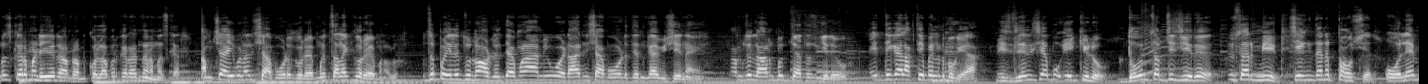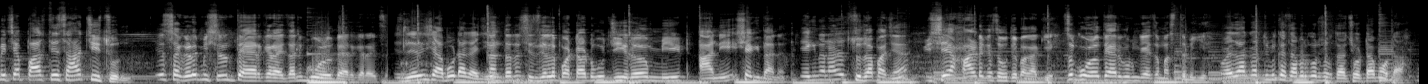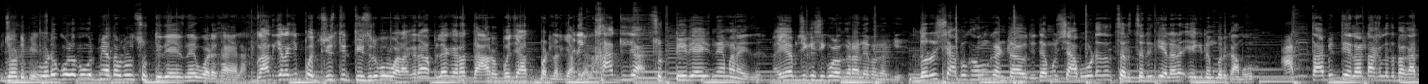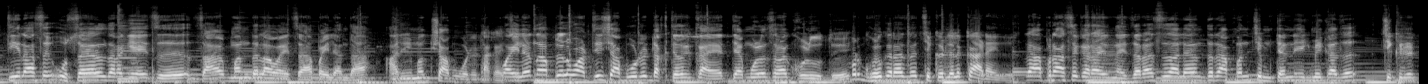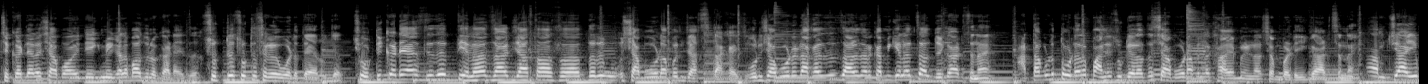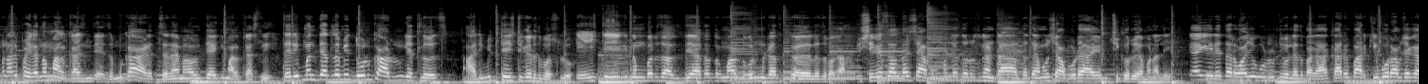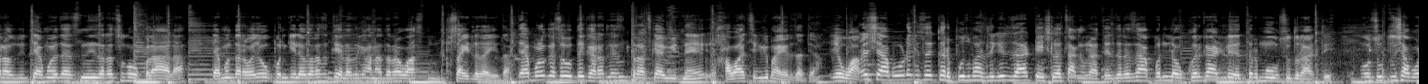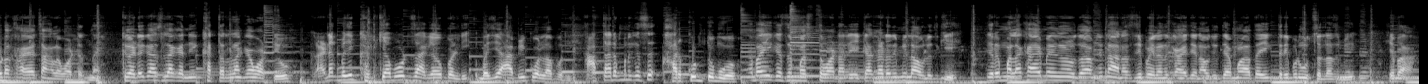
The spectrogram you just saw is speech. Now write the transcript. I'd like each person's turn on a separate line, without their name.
नमस्कार म्हणजे राम राम कोल्हापूरकरांचा नमस्कार. आमची आई म्हणाली शाबू करूया. मग चला की करूया म्हणालो. तुझं पहिलं जुनं हॉटेल त्यामुळे आम्ही वडा आणि शाबू वडा त्यांना काय विषय नाही. आमचं लहानपण त्यातच गेले हो. ते काय लागते पहिल्यांदा बघूया. भिजलेली शाबू एक किलो दोन चमचे जिरं नुसार मीठ शेंगदाणा पावशेर ओल्या मिरच्या पाच ते सहा चिचून हे सगळं मिश्रण तयार करायचं आणि गोळ तयार करायचं. भिजलेली शाबू टाकायची. नंतर शिजलेलं बटाटू जिरं मीठ आणि शेंगदाणं. शेंगदाणा सुद्धा पाहिजे. विषय हार्ड कसं होते बघा की. असं गोळ तयार करून घ्यायचं मस्तपैकी. वैजाकर तुम्ही कसा पण करू शकता छोटा मोठा. छोटी पीस एवढं गोळ बघून मी आता सुट्टी द्यायची नाही वडा खायला. प्लॅन केला की पंचवीस ते तीस रुपये वडा करा आपल्या घरात दहा रुपये आत पडला की आपल्याला. खा की का सुट्टी द्यायची नाही म्हणायचं. आई आमची कशी गोळ करायला बघा की. दररोज शाबू खाऊन कंटाळा होती त्यामुळे शाबू वडा चरचरीत गेला एक नंबर काम हो. आता बी तेला टाकलं तर बघा तेल असं उसळायला जरा घ्यायचं जा मंद लावायचा पहिल्यांदा आणि मग शाबू वडे टाकायचं. पहिल्यांदा आपल्याला वाटते शाबू वडे टाकतात काय त्यामुळे सगळा घोळ होतोय. पण घोळ करायचा चिकटलेलं काढायचं. तर आपण असं करायचं नाही. जरा असं झाल्यानंतर आपण चिमट्याने एकमेकाचं चिकटलेलं शाबू आहे ते एकमेकाला बाजूला काढायचं. सुट्ट सुट्ट सगळे वडे तयार होतात छोटी कडे असली तर तेला जाळ जास्त असला तर शाबू वडा पण जास्त टाकायचं. कोणी शाबू वडा टाकायचं जाळ जर कमी केला चालतोय का अडचण आहे आता कुठे तोंडाला पाणी सुटेला तर शाबूड आपल्याला खायला मिळणार शंभर टक्के काय अडचण नाही. आमची आई म्हणाली पहिल्यांदा मालकासनी द्यायचं. मग काय अडचण आहे म्हणाल द्या की मालकासनी तरी पण त्यातलं मी दोन काढून घेतलंच आणि मी टेस्ट करत बसलो. टेस्ट एक नंबर चालते आता तुम्हाला दोन मिनिटात कळलंच बघा. विषय काय चालता शाबू म्हणलं दररोज घंटा आलता त्यामुळे शाबूड आयमची करूया म्हणाली. काय गेले दरवाजे उघडून ठेवल्यात बघा कारण बारकीपूर आमच्या घरात होती त्यामुळे त्यासनी जरा खोकला आला. त्यामुळे दरवाजा ओपन केल्यावर जरा तेलाचा घाणा जरा वास साईडला जायचा. त्यामुळे कसं होतं घरातल्या त्रास काय होत नाही हवा सगळी बाहेर जात्या. शाबूड कसं करपूस भाजले की जरा टेस्टला चांगलं राहते. जर आपण आपण लवकर काढले तर मौसूद राहते. मौसूद शाबोडा खायला चांगला वाटत नाही. कडक असला का नाही खतरनाक काय वाटते हो. कडक म्हणजे खटक्या बोट जाग्यावर पडली म्हणजे आम्ही कोल्हापुरी. हाताला पण कसं हरकून टुमो बाई कसं मस्त वाटाले एकाकडे मी लावलं की. तर मला काय मिळणार होतं आमच्या नानासने पहिल्यांदा काय देणार होते त्यामुळे आता एक तरी पण उचललाच मी. हे बा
